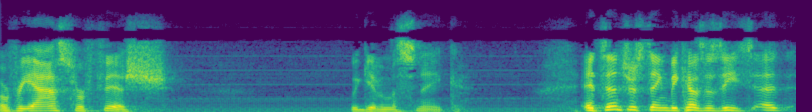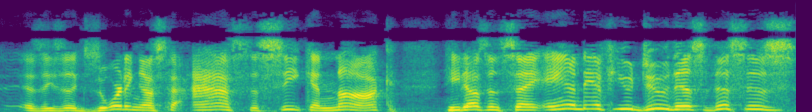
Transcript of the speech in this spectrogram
Or if he asks for fish, we give him a snake? It's interesting because as he's, as he's exhorting us to ask, to seek, and knock, he doesn't say, and if you do this, this is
